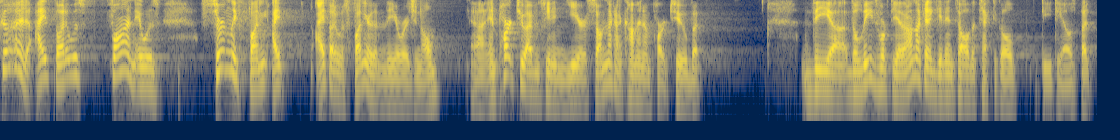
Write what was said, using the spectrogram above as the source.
good. I thought it was fun. It was certainly fun. I I thought it was funnier than the original. Uh, and part two I haven't seen in years, so I'm not going to comment on part two. But the uh, the leads work together. I'm not going to get into all the technical details, but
